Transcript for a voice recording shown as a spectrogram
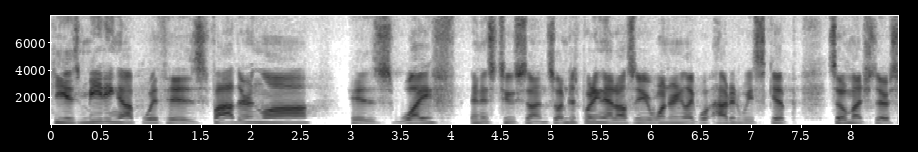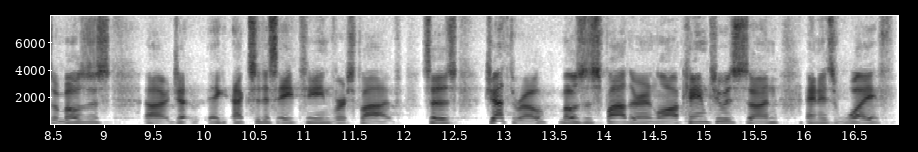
he is meeting up with his father in law, his wife, and his two sons. So I'm just putting that also. You're wondering, like, how did we skip so much there? So Moses, uh, Exodus 18, verse 5 says, Jethro, Moses' father in law, came to his son and his wife.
